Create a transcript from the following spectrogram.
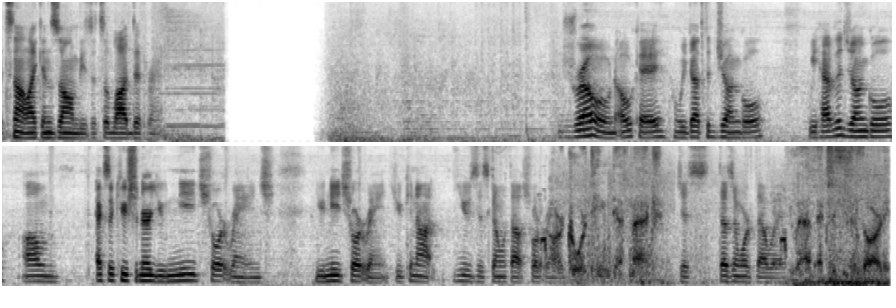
It's not like in zombies, it's a lot different. Drone, okay. We got the jungle. We have the jungle. Um, Executioner, you need short range. You need short range. You cannot use this gun without short range. Hardcore team deathmatch. Just doesn't work that way. You have execute authority.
